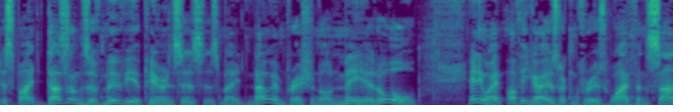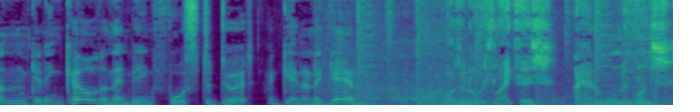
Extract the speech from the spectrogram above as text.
despite dozens of movie appearances, has made no impression on me at all. Anyway, off he goes looking for his wife and son, getting killed, and then being forced to do it again and again. It Wasn't always like this. I had a woman once.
